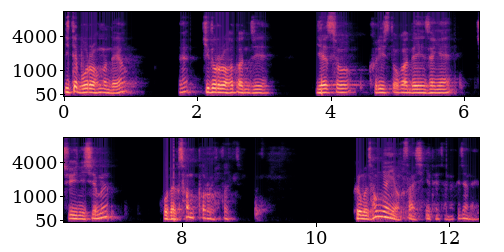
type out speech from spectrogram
이때 뭐를 하면 돼요? 예? 기도를 하든지, 예수 그리스도가 내 인생의 주인이심을 고백 선포를 하든지. 그러면 성령이 역사하시게 되잖아요. 그잖아요.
